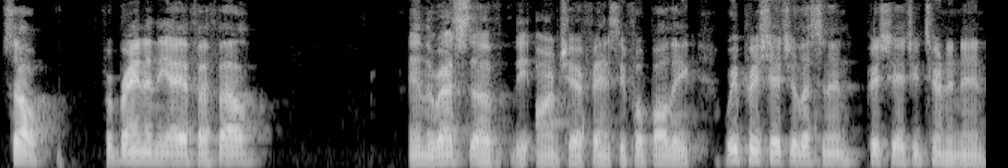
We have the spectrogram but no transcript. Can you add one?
So for Brandon, the AFFL, and the rest of the Armchair Fantasy Football League, we appreciate you listening, appreciate you tuning in,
